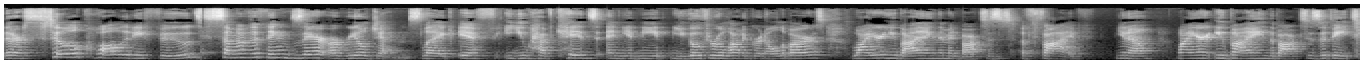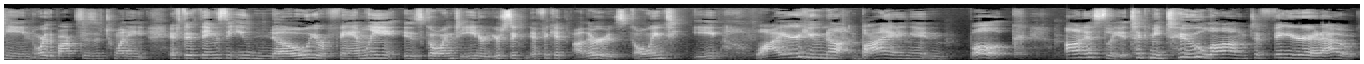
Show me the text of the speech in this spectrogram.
that are still quality foods. Some of the things there are real gems. Like if you have kids and you need, you go through a lot of granola bars, why are you buying them in boxes of five? You know, why aren't you buying the boxes of 18 or the boxes of 20? If they're things that you know your family is going to eat or your significant other is going to eat, why are you not buying it in bulk? Honestly, it took me too long to figure it out.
